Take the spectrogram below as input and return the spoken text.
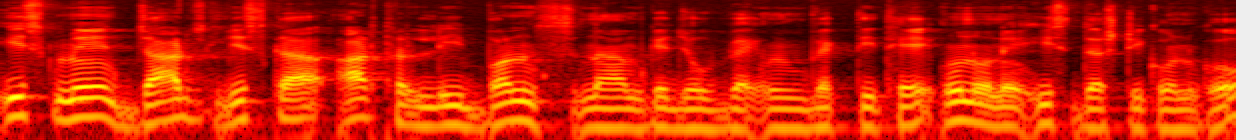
इसमें जॉर्ज लिस का आर्थर ली बर्न्स नाम के जो व्यक्ति थे, उन्होंने इस दृष्टिकोण को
